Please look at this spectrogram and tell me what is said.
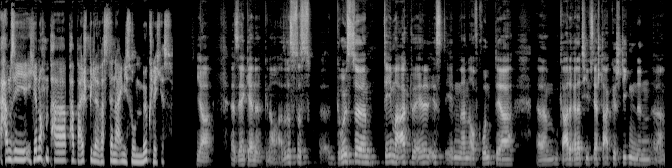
Haben Sie hier noch ein paar, paar Beispiele, was denn da eigentlich so möglich ist? Ja, sehr gerne, genau. Also das, das äh, größte Thema aktuell ist eben dann aufgrund der ähm, gerade relativ sehr stark gestiegenen äh,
